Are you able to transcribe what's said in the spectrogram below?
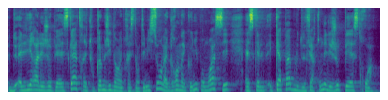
De, elle lira les jeux PS4 et tout. Comme j'ai dit dans la précédente émission, la grande inconnue pour moi, c'est est-ce qu'elle est capable de faire tourner les jeux PS3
